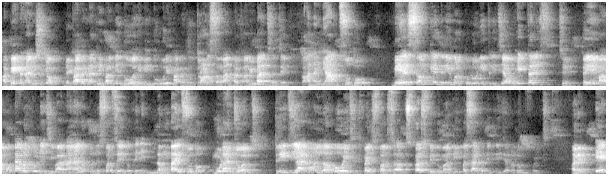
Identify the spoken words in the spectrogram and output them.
આ પેટર્ન આવી શક્યો રેખાખંડના દ્વિભાગ બિંદુ અહીં બિંદુ રેખાખંડનું ત્રણ સમાન ભાગમાં વિભાજન છે. તો આના યામ શોધો. બે સમકેન્દ્રી વર્તુળોની ત્રિજ્યાઓ 41 છે. તો એમાં મોટા વર્તુળની જીવા નાના વર્તુળને સ્પર્શે તો તેની લંબાઈ શોધો. મૂળ આ જોવાનું છે. ત્રિજ્યાનો લંબ હોય છે. ભાઈ સ્પર્શક સ્પર્શ બિંદુમાંથી પસાર થતી ત્રિજ્યાનો લંબ હોય છે. અને એક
